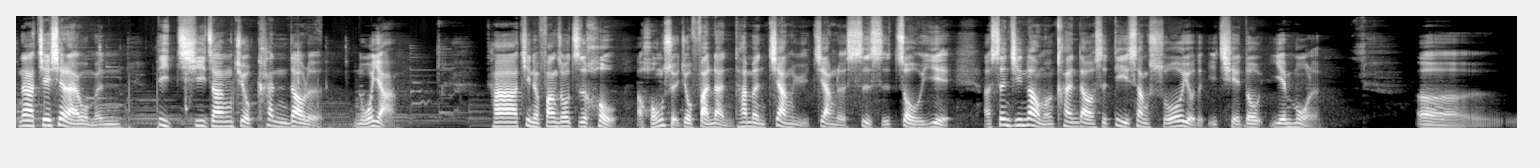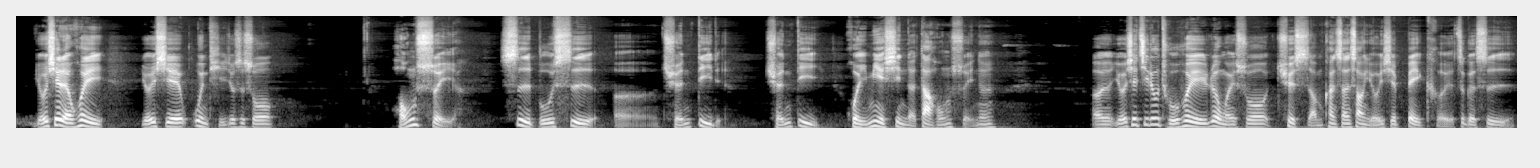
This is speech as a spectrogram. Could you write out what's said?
那接下来我们第七章就看到了挪亚，他进了方舟之后啊，洪水就泛滥，他们降雨降了四十昼夜。啊，圣经让我们看到是地上所有的一切都淹没了。呃，有一些人会有一些问题，就是说洪水呀，是不是呃全地的全地毁灭性的大洪水呢？呃，有一些基督徒会认为说，确实啊，我们看山上有一些贝壳，这个是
